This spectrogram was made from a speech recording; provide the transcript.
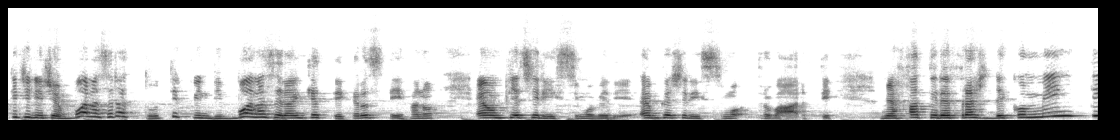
che ci dice buonasera a tutti e quindi buonasera anche a te, caro Stefano, è un piacerissimo vedere, è un piacerissimo trovarti. Mi ha fatto il refresh dei commenti,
